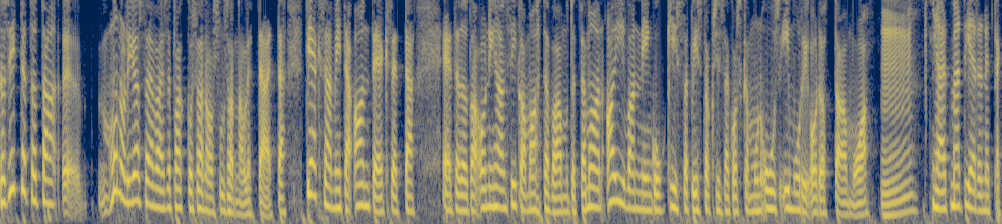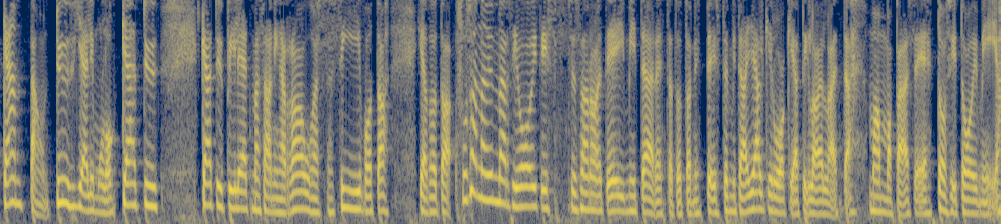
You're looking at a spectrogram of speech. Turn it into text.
no sitten tota, mun oli jossain vaiheessa pakko sanoa Susannalle tämä, että tiedätkö mitä, anteeksi, että, että tota, on ihan sika mahtavaa, mutta että mä oon aivan niin kuin kissapistoksissa, koska mun uusi imuri odottaa mua. Mm. Ja että mä tiedän, että kämppä on tyhjä, eli mulla on käty, kätypileet, mä saan ihan rauhassa siivota. Ja tota, Susanna ymmärsi oitis, se sanoi, että ei mitään, että tota, nyt ei sitten mitään jälkiruokia tilailla, että mamma pääsee tosi toimiin. Ja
